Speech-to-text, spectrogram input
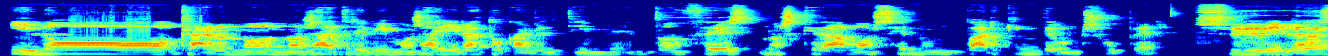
Y no, claro, no nos atrevimos a ir a tocar el timbre. Entonces nos quedamos en un parking de un súper. Sí, en la,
